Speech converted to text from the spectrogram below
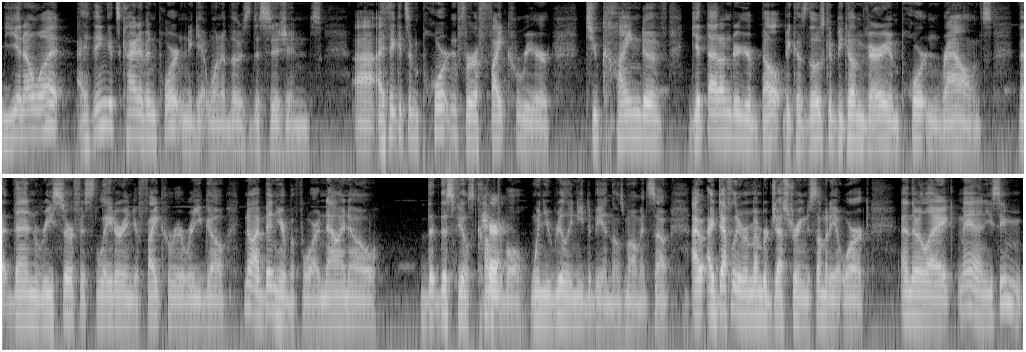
you know what? I think it's kind of important to get one of those decisions. Uh, I think it's important for a fight career to kind of get that under your belt because those could become very important rounds that then resurface later in your fight career where you go, no, I've been here before and now I know that this feels comfortable when you really need to be in those moments. So I, I definitely remember gesturing to somebody at work and they're like, "Man, you seem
